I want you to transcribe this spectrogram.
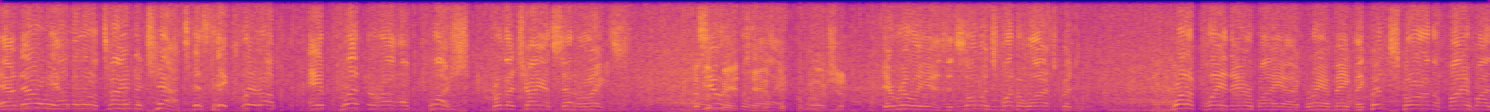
And now we have a little time to chat as they clear up a plethora of flush from the Giant center ice. This is a fantastic play. promotion. It really is. It's so much fun to watch, but what a play there by uh, Graham Mink. They couldn't score on the five on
